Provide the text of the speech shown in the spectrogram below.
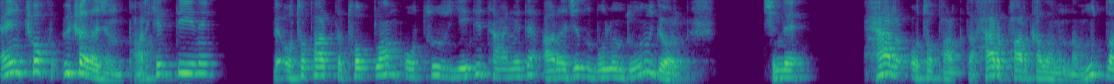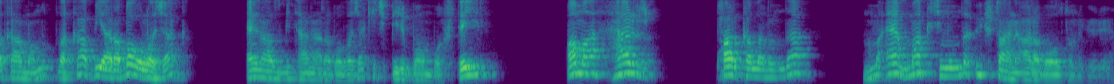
en çok 3 aracın park ettiğini ve otoparkta toplam 37 tane de aracın bulunduğunu görmüş. Şimdi her otoparkta, her park alanında mutlaka ama mutlaka bir araba olacak. En az bir tane araba olacak. Hiçbiri bomboş değil. Ama her park alanında en maksimumda 3 tane araba olduğunu görüyor.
